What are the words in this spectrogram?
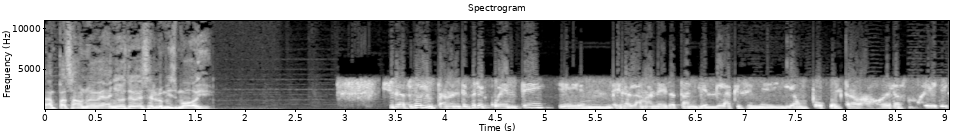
han pasado nueve años, debe ser lo mismo hoy era absolutamente frecuente, eh, era la manera también en la que se medía un poco el trabajo de las mujeres.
